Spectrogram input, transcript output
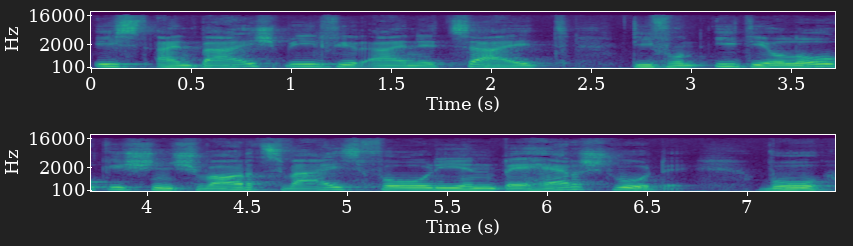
ist ein Beispiel für eine Zeit, die von ideologischen Schwarz-Weiß-Folien beherrscht wurde, wo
